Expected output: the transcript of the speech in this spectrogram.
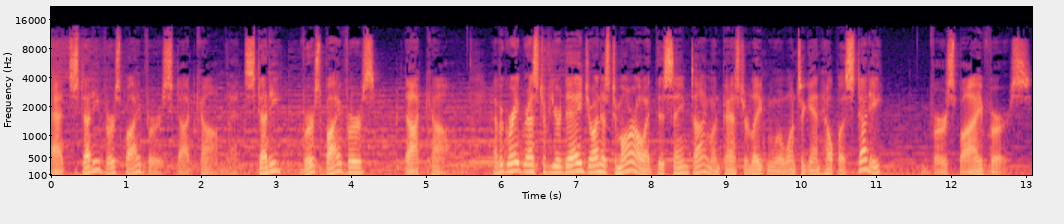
at studyversebyverse.com. That's studyversebyverse.com. Have a great rest of your day. Join us tomorrow at this same time when Pastor Layton will once again help us study verse by verse.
